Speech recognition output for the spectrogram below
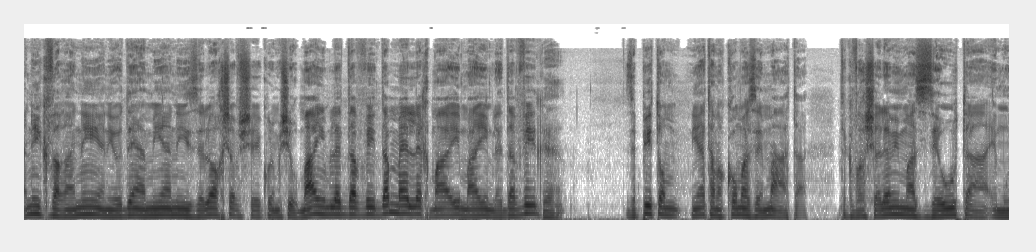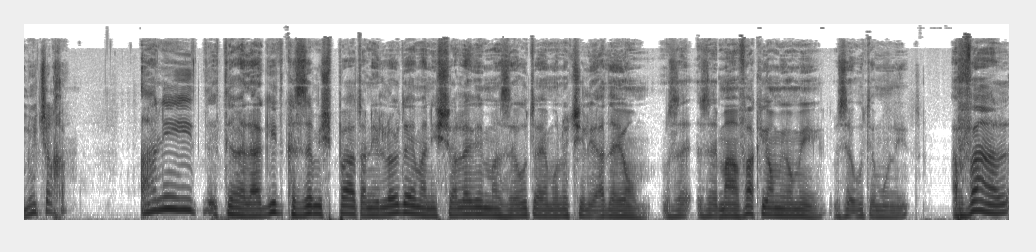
אני כבר אני, אני יודע מי אני, זה לא עכשיו שכולם ישירו, מים לדוד המלך, מים, מים לדוד. כן. זה פתאום נהיה את המקום הזה, מה, אתה, אתה כבר שלם עם הזהות האמונית שלך? אני, תראה, להגיד כזה משפט, אני לא יודע אם אני שלב עם הזהות האמונית שלי עד היום. זה, זה מאבק יומיומי, זהות אמונית. אבל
